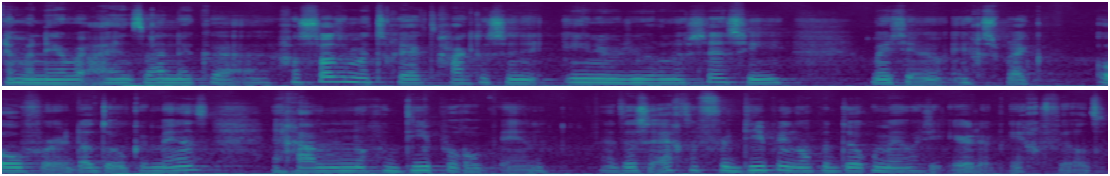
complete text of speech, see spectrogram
En wanneer we uiteindelijk uh, gaan starten met het traject, ga ik dus in een één uur durende sessie met je in gesprek over dat document. En gaan we er nog dieper op in. Het is echt een verdieping op het document wat je eerder hebt ingevuld.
